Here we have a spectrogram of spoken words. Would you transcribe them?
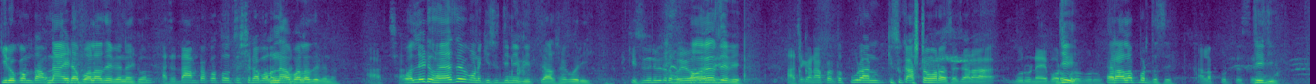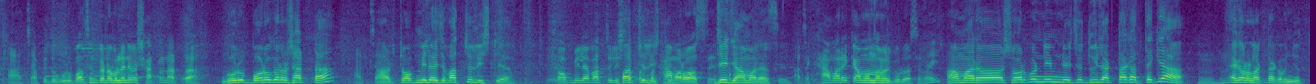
কীরকম দাম না এটা বলা দেবে না এখন। আচ্ছা দামটা কত হচ্ছে সেটা বলা না বলা দেবে না। আচ্ছা। অলরেডি হয়ে যাবে মনে কিছুদিনের ভিতরে আশা করি। কিছুদিনের ভিতরে হয়ে যাবে। যাবে। আচ্ছা কারণ আপনার তো পুরান কিছু কাস্টমার আছে যারা গরু নেয় বড় বড় গরু। আর আলাপ করতেছে। আলাপ করতেছে? জি জি। আচ্ছা আপনি তো গরু পালছেন কটা বলেন সাতটা না আটটা? গরু বড় গরু ষাটটা আচ্ছা। আর টপ মিলে হয়েছে পাঁচচল্লিশটা। সব মিলে পাঁচচল্লিশ পাঁচচল্লিশ খামারও আছে? জি জি আমার আছে। আচ্ছা খামারে কেমন দামের গরু আছে ভাই? আমার সর্বনিম্ন হচ্ছে দুই লাখ টাকার থেকে এগারো লাখ টাকা পর্যন্ত।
